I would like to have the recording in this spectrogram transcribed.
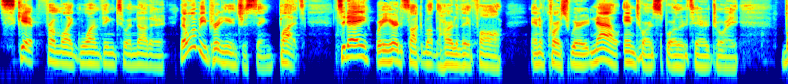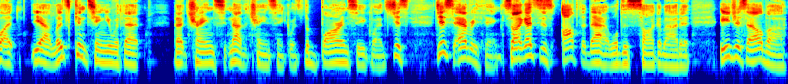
skip from like one thing to another. That would be pretty interesting. But today we're here to talk about the heart of the fall. And of course, we're now into our spoiler territory. But yeah, let's continue with that that train not the train sequence, the barn sequence, just just everything. So I guess just off the bat, we'll just talk about it. Idris Elba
